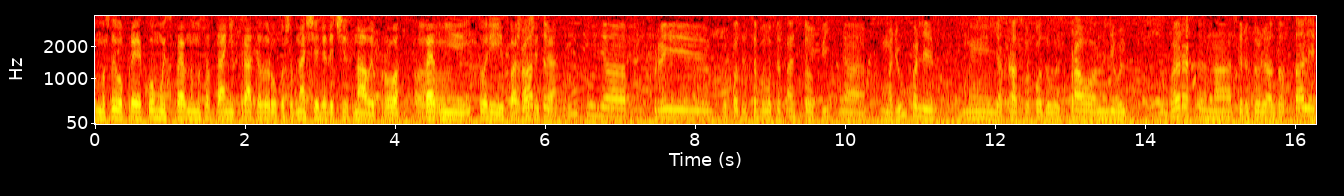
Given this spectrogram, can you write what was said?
можливо, при якомусь певному завданні втратили руку, щоб наші глядачі знали про певні історії з вашого Втратив життя. руку я при виходить, це було 15 квітня у Маріуполі. Ми якраз виходили справа на лівий берег на територію Азовсталі.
